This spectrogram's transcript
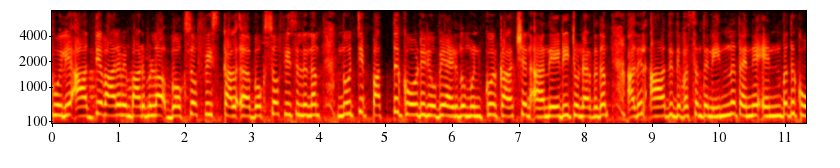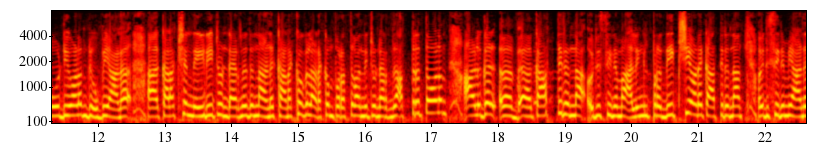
കൂലി. ആദ്യ വാരമെമ്പാടുമുള്ള ബോക്സ് ഓഫീസ് ബോക്സ് ഓഫീസിൽ നിന്നും നൂറ്റി പത്ത് കോടി രൂപയായിരുന്നു മുൻകൂർ കളക്ഷൻ നേടിയിട്ടുണ്ടായിരുന്നത്. അതിൽ ആദ്യ ദിവസം തന്നെ ഇന്ന് തന്നെ എൺപത് കോടിയോളം രൂപയാണ് കളക്ഷൻ നേടിയിട്ടുണ്ടായിരുന്നതെന്നാണ് കണക്കുകൾ അടക്കം പുറത്തു വന്നിട്ടുണ്ടായിരുന്നത് അത്രത്തോളം ആളുകൾ കാത്തിരുന്ന ഒരു സിനിമ അല്ലെങ്കിൽ പ്രതീക്ഷയോടെ കാത്തിരുന്ന ഒരു സിനിമയാണ്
